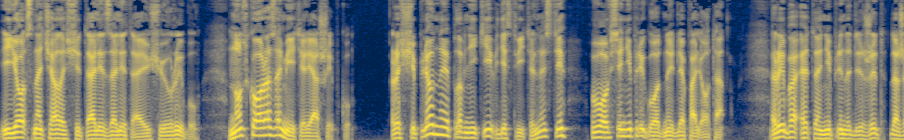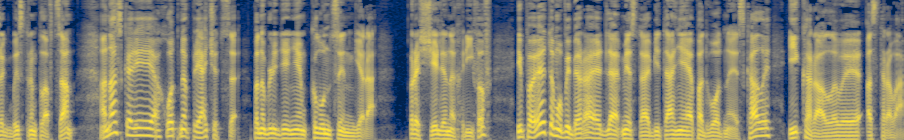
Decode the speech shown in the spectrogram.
Ее сначала считали за летающую рыбу но скоро заметили ошибку. Расщепленные плавники в действительности вовсе не пригодны для полета. Рыба эта не принадлежит даже к быстрым пловцам, она скорее охотно прячется, по наблюдениям Клунцингера, в расщелинах рифов и поэтому выбирает для места обитания подводные скалы и коралловые острова.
